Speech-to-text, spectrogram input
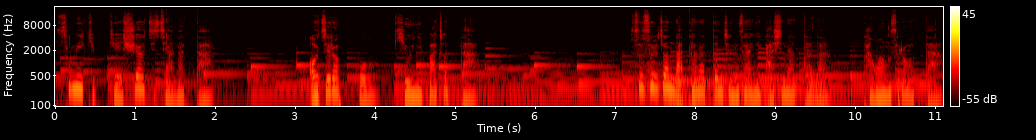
숨이 깊게 쉬어지지 않았다. 어지럽고 기운이 빠졌다. 수술 전 나타났던 증상이 다시 나타나 당황스러웠다.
